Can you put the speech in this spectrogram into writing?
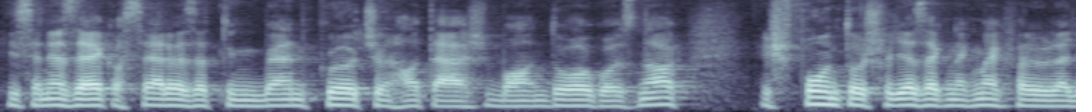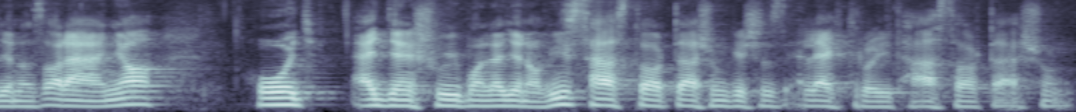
hiszen ezek a szervezetünkben kölcsönhatásban dolgoznak, és fontos, hogy ezeknek megfelelő legyen az aránya, hogy egyensúlyban legyen a vízháztartásunk és az elektrolit háztartásunk.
